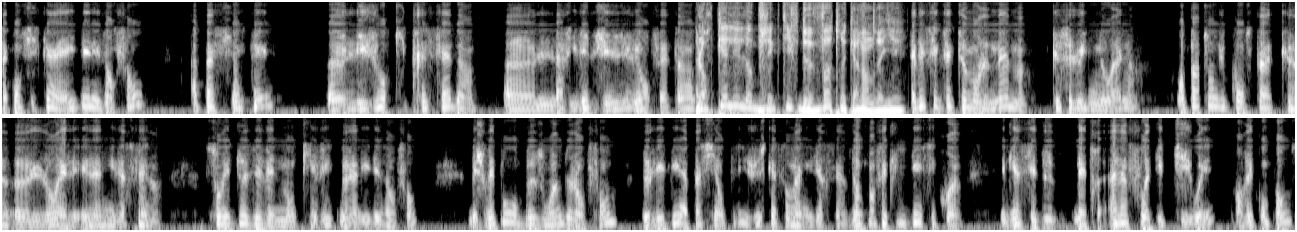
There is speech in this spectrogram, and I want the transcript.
Ça consistait à aider les enfants à patienter euh, les jours qui précèdent euh, l'arrivée de Jésus, en fait. hein. Alors quel est l'objectif de votre calendrier? Eh bien, c'est exactement le même que celui de Noël. En partant du constat que euh, Noël et l'anniversaire sont les deux événements qui rythment la vie des enfants, mais je réponds aux besoins de l'enfant de l'aider à patienter jusqu'à son anniversaire. Donc en fait, l'idée, c'est quoi? Eh bien, c'est de mettre à la fois des petits jouets en récompense,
